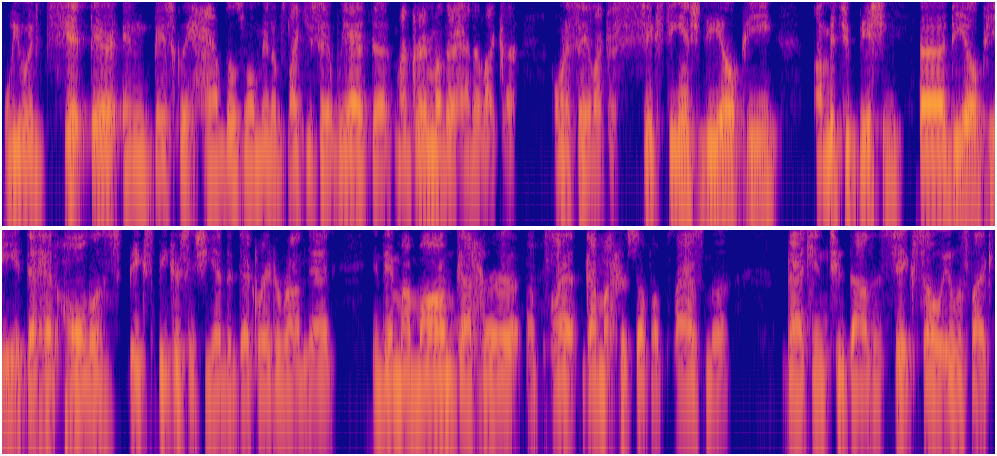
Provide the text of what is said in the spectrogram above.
we would sit there and basically have those momentums. Like you said, we had the my grandmother had a like a I want to say like a 60 inch DLP, a Mitsubishi uh, DLP that had all those big speakers, and she had to decorate around that. And then my mom got her a pla- got my, herself a plasma back in 2006. So it was like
